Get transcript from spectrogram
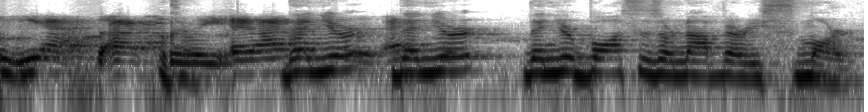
Yes, actually. And Then your then your then your bosses are not very smart.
